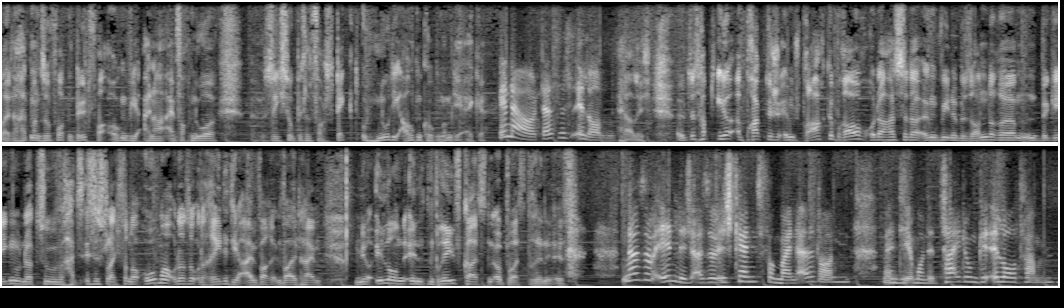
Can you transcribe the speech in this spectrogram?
weil da hat man sofort ein Bild vor Augen, wie einer einfach nur äh, sich so ein bisschen versteckt und nur die Augen gucken um die Ecke. Genau, das ist Illern. Herrlich. Äh, Das habt ihr praktisch im Sprachgebrauch oder hast du da irgendwie eine besondere ähm, Begegnung dazu? Ist es vielleicht von der Oma oder so? Oder redet ihr einfach in Waldheim, mir illern in den Briefkasten, ob was drin ist? Na, so ähnlich. Also ich kenne es von meinen Eltern, wenn die immer eine Zeitung geillert haben.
